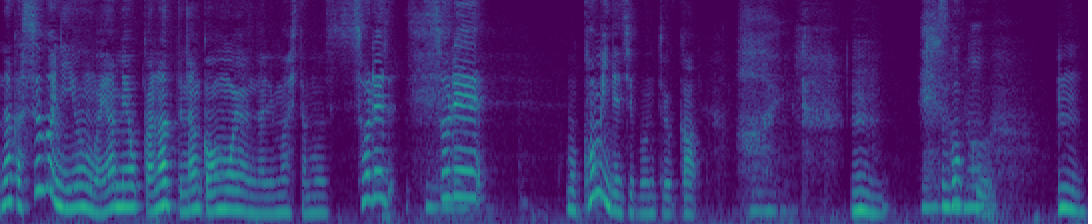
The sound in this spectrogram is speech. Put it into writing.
なんかすぐに言うんはやめようかなってなんか思うようになりました。もうそれそれもう込みで自分というか。はい。うんえーすごく。うん。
